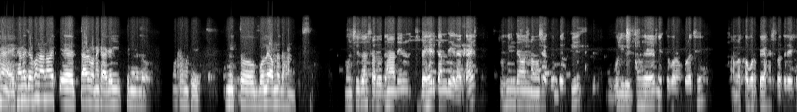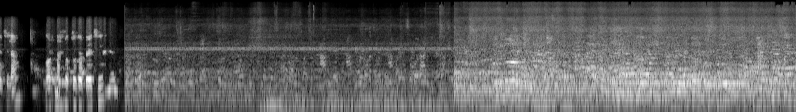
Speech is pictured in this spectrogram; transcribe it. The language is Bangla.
হ্যাঁ এখানে যখন আনা হয় তার অনেক আগেই তিনি হলো মোটামুটি মৃত্যু বলে আমরা ধারণা করছি। মুন্সিগঞ্জ সদর থানাধীন বেহেরকান্দি এলাকায় তুহিন দেওয়ান নামক একজন ব্যক্তি গুলিবিদ্ধ হয়ে মৃত্যুবরণ করেছে। আমরা খবর পেয়ে হাসপাতালে এসেছিলাম। ঘটনার সত্যতা পেয়েছি।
